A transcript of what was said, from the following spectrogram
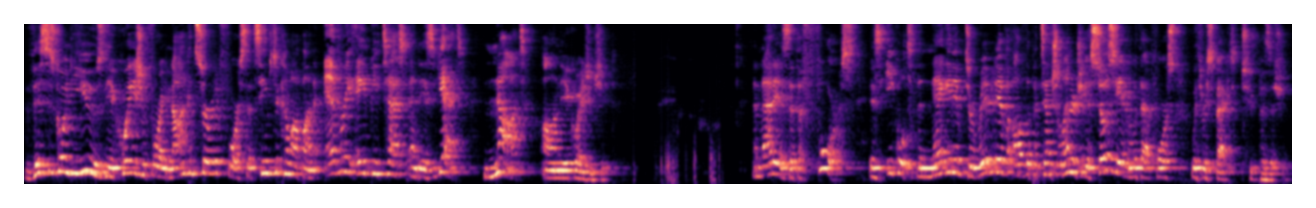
this is going to use the equation for a non-conservative force that seems to come up on every AP test and is yet not on the equation sheet. And that is that the force is equal to the negative derivative of the potential energy associated with that force with respect to position.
